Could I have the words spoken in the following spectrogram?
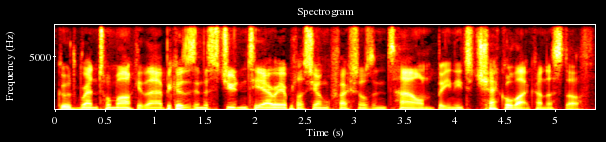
good rental market there because it's in the studenty area plus young professionals in town, but you need to check all that kind of stuff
